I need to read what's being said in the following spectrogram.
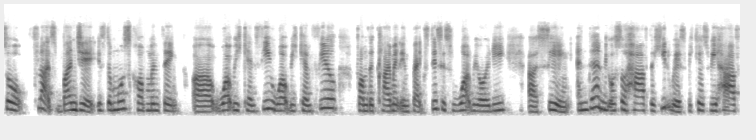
So floods, banjir is the most common thing. Uh, what we can see, what we can feel from the climate impacts. This is what we already uh, seeing. And then we also have the heat waves because we have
